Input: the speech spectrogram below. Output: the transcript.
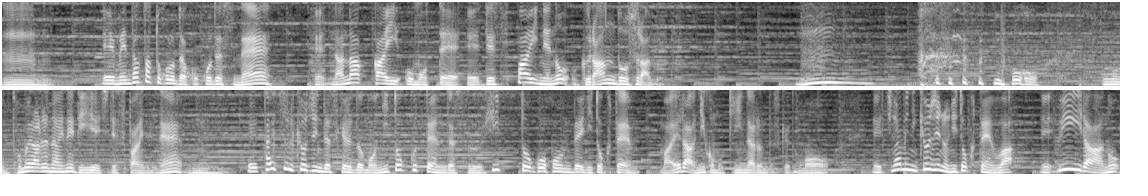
うん、えー、目立ったところではここですね、えー、7回表、えー、デスパイネのグランドスラム。うん。もううん、止められないね DH でスパイネね、うん。えー、対する巨人ですけれども2得点です。ヒット5本で2得点、まあ、エラー2個も気になるんですけども、えー、ちなみに巨人の2得点は、えー、ウィーラーの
